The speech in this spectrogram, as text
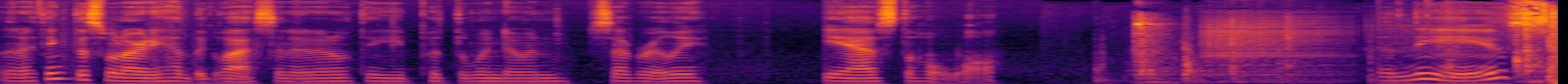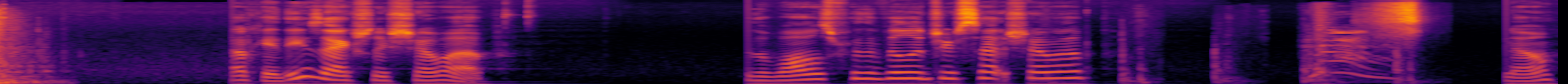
And I think this one already had the glass in it, I don't think you put the window in separately. Yeah, it's the whole wall. And these... Okay, these actually show up. Do the walls for the villager set show up? No?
